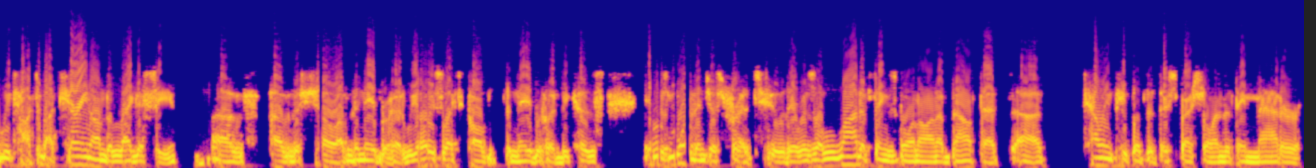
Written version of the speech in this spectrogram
we talked about carrying on the legacy of of the show of the neighborhood. We always like to call it the neighborhood because it was more than just Fred too. There was a lot of things going on about that, uh, telling people that they're special and that they matter.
